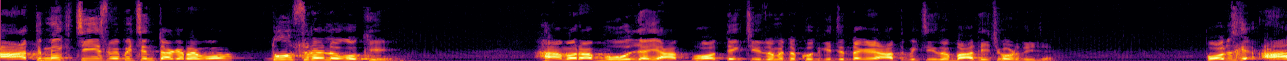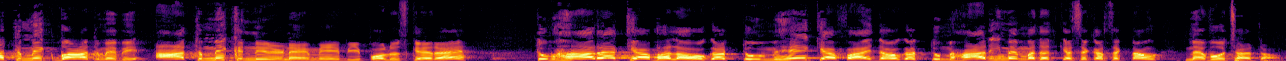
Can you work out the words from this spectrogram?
आत्मिक चीज़ में भी चिंता कर रहा है वो दूसरे लोगों की। हम और आप भूल जाइए, आप भौतिक चीज़ों में तो खुद की चिंता करें आत्मिक चीज़ों बात ही छोड़ दीजिए। पॉलिस के आत्मिक बात में भी, आत्मिक निर्णय में भी पॉलिस कह रहा है तुम्हारा क्या भला होगा? तुम्हें क्या फ़ायदा होगा? तुम्हारी मैं मदद कैसे कर सकता हूँ? मैं वो चाहता हूँ।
